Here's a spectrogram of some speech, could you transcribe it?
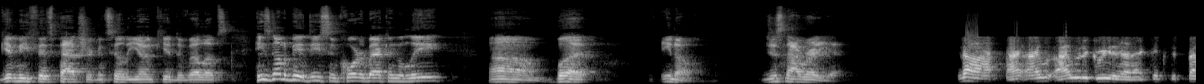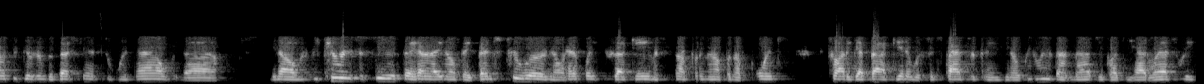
give me Fitzpatrick until the young kid develops. He's going to be a decent quarterback in the league, um, but you know, just not ready yet. No, I, I, I would agree to that. I think Fitzpatrick gives them the best chance to win now. Uh, you know, I'd be curious to see if they had, you know, if they bench Tua, you know, halfway through that game, if he's not putting up enough points to try to get back in it with Fitzpatrick and, you know, relieve that magic like he had last week.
